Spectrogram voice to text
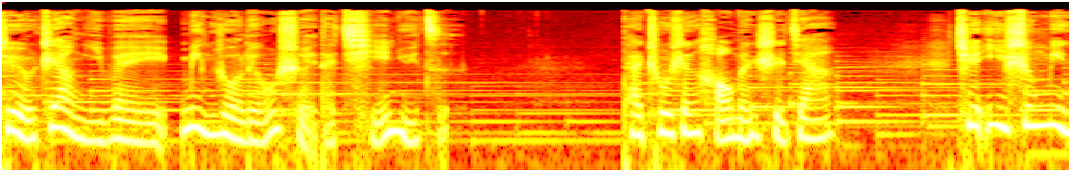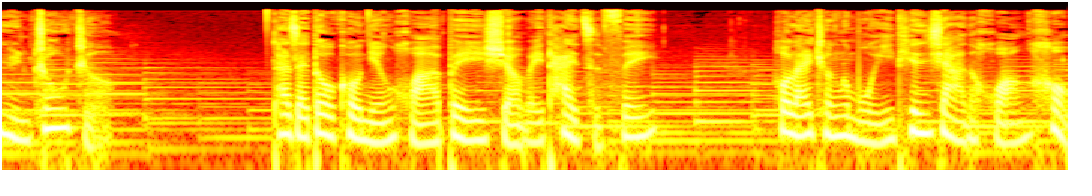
就有这样一位命若流水的奇女子。她出身豪门世家，却一生命运周折。她在豆蔻年华被选为太子妃，后来成了母仪天下的皇后。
